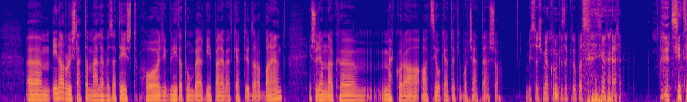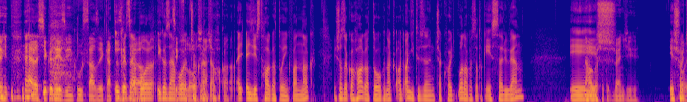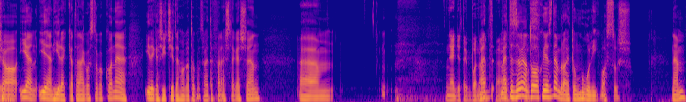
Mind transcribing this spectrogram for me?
Um, én arról is láttam már levezetést, hogy Greta Thunberg éppen evett kettő darab banánt, és hogy annak um, mekkora a CO2 kibocsátása. Biztos mi akarunk ezekről beszélni, mert szinte így elveszjük a nézőink 20%-át ezekkel a... Igazából, igazából csak hát, cikkfelolvasásokkal. ha- egy, egyrészt hallgatóink vannak, és azok a hallgatóknak annyit üzenünk csak, hogy gondolkozzatok észszerűen, Ne hallgassatok és, Benji. és Szóval hogyha ilyen, ilyen hírekkel találkoztok, akkor ne idegesítsétek magatokat rajta feleslegesen, um, Ne egyetek banát, mert, mert ez olyan rossz. dolog, hogy ez nem rajtunk múlik, basszus. Nem?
